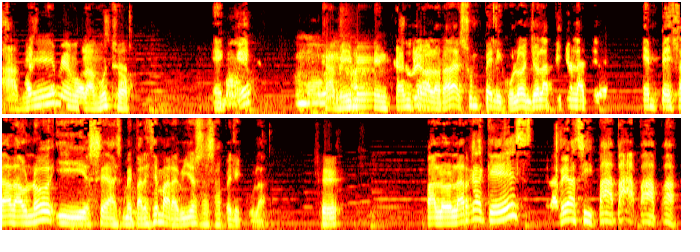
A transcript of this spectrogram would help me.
A mí me mola mucho. ¿Eh, ¿Qué? Como Que a mí me encanta. Sobrevalorada, es un peliculón. Yo la pillo en la tele empezada o no y, o sea, me parece maravillosa esa película. Sí. Para lo larga que es, la veo así, pa, pa, pa, pa.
